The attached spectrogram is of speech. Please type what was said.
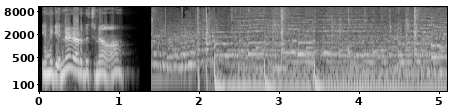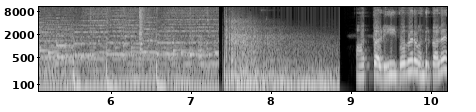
இன்னைக்கு என்ன நடந்துச்சுன்னா ஆத்தாடி இவ வேற வந்திருக்காளே.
